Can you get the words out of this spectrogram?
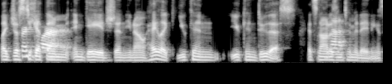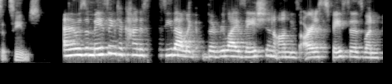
like just for to get sure. them engaged and you know hey like you can you can do this it's not yeah. as intimidating as it seems and it was amazing to kind of see that like the realization on these artists faces when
